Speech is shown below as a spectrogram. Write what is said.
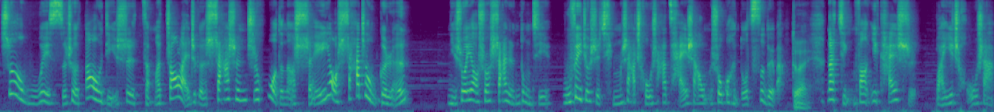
这五位死者到底是怎么招来这个杀身之祸的呢？谁要杀这五个人？你说要说杀人动机，无非就是情杀、仇杀、财杀，我们说过很多次，对吧？对，那警方一开始怀疑仇杀，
